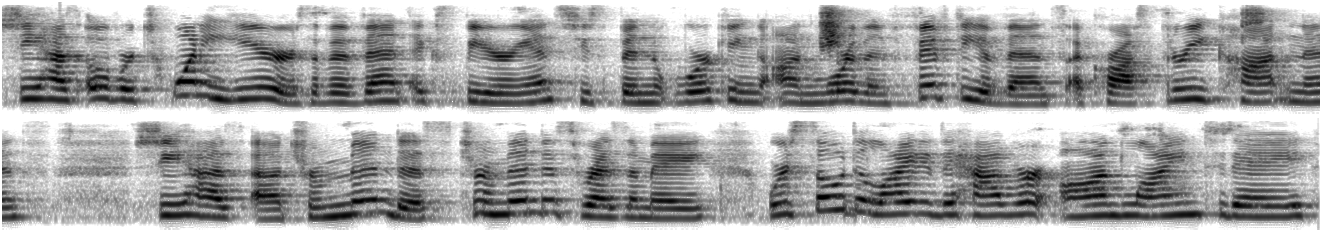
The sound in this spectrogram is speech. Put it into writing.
She has over 20 years of event experience. She's been working on more than 50 events across three continents. She has a tremendous, tremendous resume. We're so delighted to have her online today.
